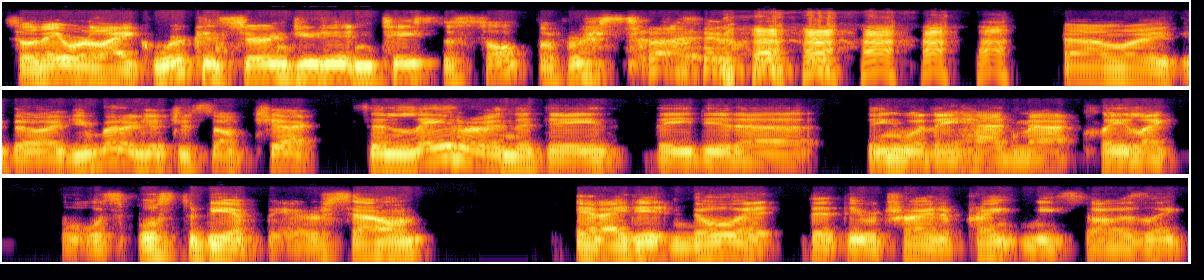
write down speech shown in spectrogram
So they were like, "We're concerned you didn't taste the salt the first time." And I'm like, "They're like, you better get yourself checked." Then later in the day, they did a thing where they had Matt play like what was supposed to be a bear sound, and I didn't know it that they were trying to prank me. So I was like,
